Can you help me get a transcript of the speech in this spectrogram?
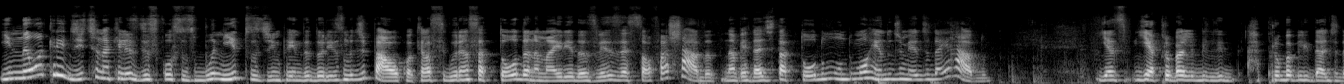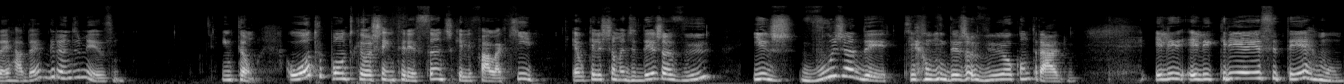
E não acredite naqueles discursos bonitos de empreendedorismo de palco. Aquela segurança toda, na maioria das vezes, é só fachada. Na verdade, está todo mundo morrendo de medo de dar errado. E, as, e a, probabilidade, a probabilidade de dar errado é grande mesmo. Então, o outro ponto que eu achei interessante que ele fala aqui é o que ele chama de déjà vu e vu que é um déjà vu ao contrário. Ele, ele cria esse termo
